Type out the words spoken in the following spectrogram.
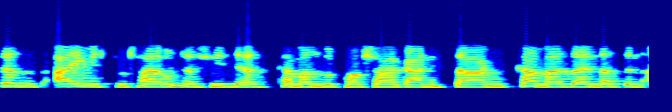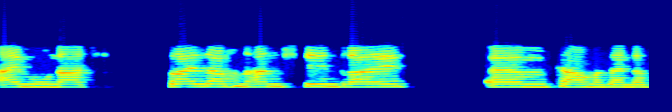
Das ist eigentlich total unterschiedlich. Also das kann man so pauschal gar nicht sagen. Es kann mal sein, dass in einem Monat zwei Sachen anstehen, drei. Ähm, es kann auch mal sein, dass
